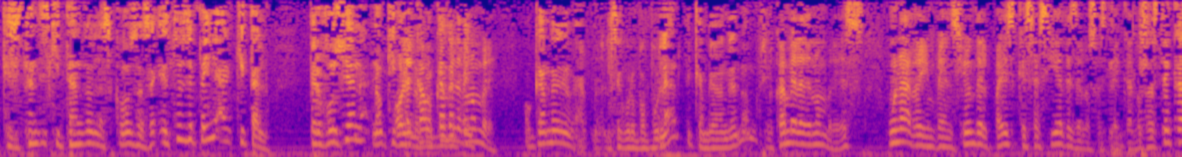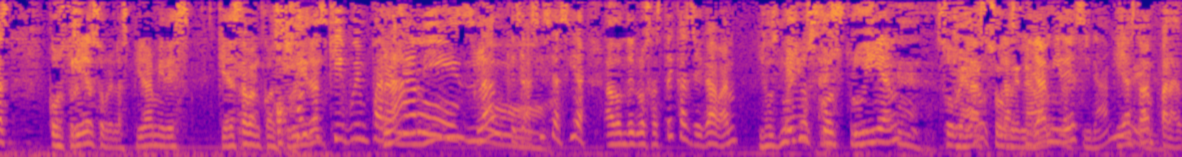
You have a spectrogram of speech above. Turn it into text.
que se están desquitando las cosas. Esto es de Peña, quítalo. Pero funciona, no quítalo. O le cambia, cámbiale de nombre. O cambia el Seguro Popular y cambiaron de nombre. O cámbiale de nombre. Es una reinvención del país que se hacía desde los aztecas. Los aztecas construían sobre las pirámides que ya estaban construidas. ¡Oh, qué buen claro, claro, que así se hacía. A donde los aztecas llegaban, los ellos construían aztecas. sobre, claro, las, sobre las, pirámides, la, pirámides que ya estaban para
